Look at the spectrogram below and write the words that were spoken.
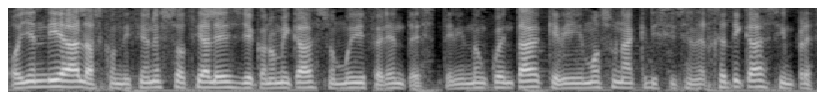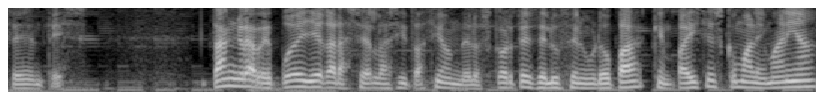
Hoy en día las condiciones sociales y económicas son muy diferentes, teniendo en cuenta que vivimos una crisis energética sin precedentes. Tan grave puede llegar a ser la situación de los cortes de luz en Europa que en países como Alemania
